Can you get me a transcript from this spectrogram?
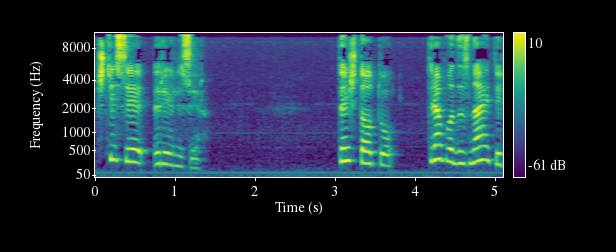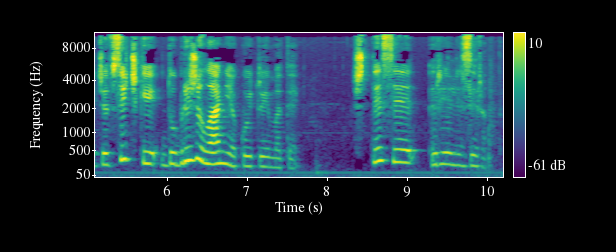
ще се реализира. Тъй, щото трябва да знаете, че всички добри желания, които имате, ще се реализират.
